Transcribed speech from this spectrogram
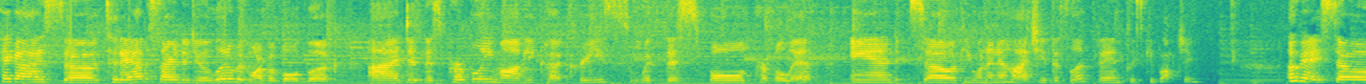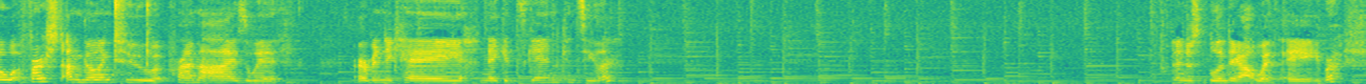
Hey guys, so today I decided to do a little bit more of a bold look. I did this purpley mauve cut crease with this bold purple lip. And so if you want to know how I achieved this look, then please keep watching. Okay, so first I'm going to prime my eyes with Urban Decay Naked Skin Concealer. And just blend it out with a brush.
